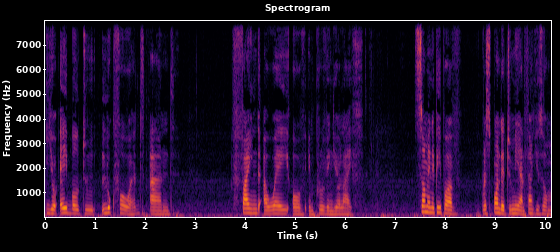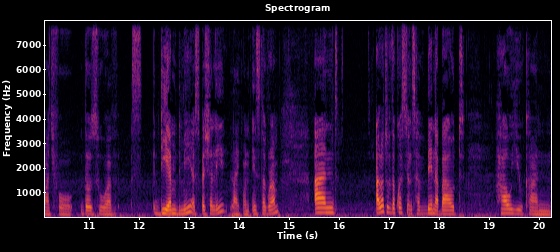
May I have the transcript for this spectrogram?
you're able to look forward and find a way of improving your life. So many people have responded to me, and thank you so much for those who have DM'd me, especially like on Instagram. And a lot of the questions have been about how you can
